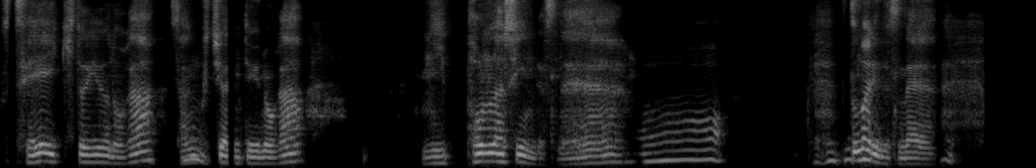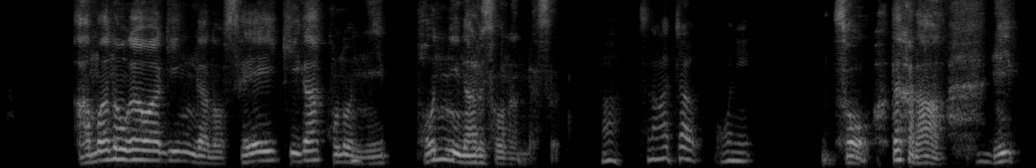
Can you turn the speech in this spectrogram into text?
聖域というのがサンクチュアリというのが日本らしいんですね。つまりですね、天の川銀河の聖域がこの日本になるそうなんです。あ、つながっちゃう、ここに。そう。だから、うん日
